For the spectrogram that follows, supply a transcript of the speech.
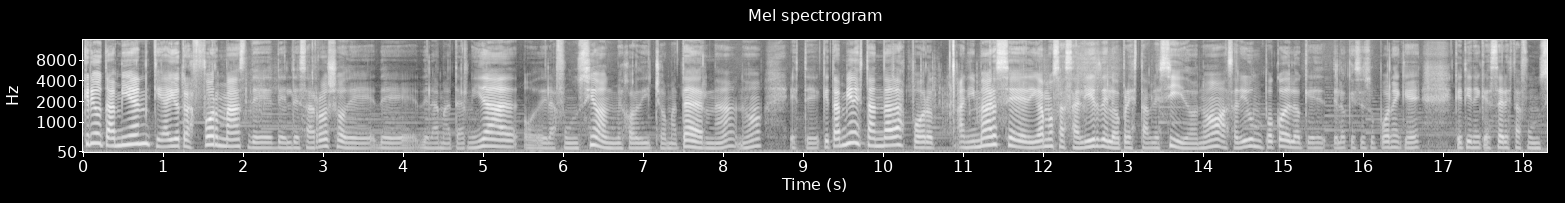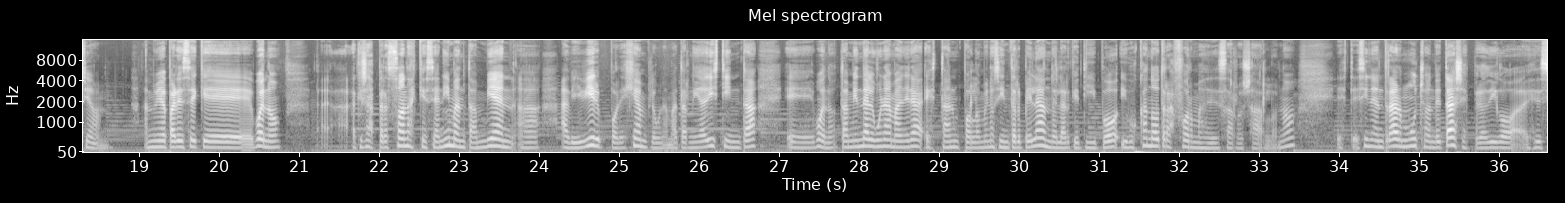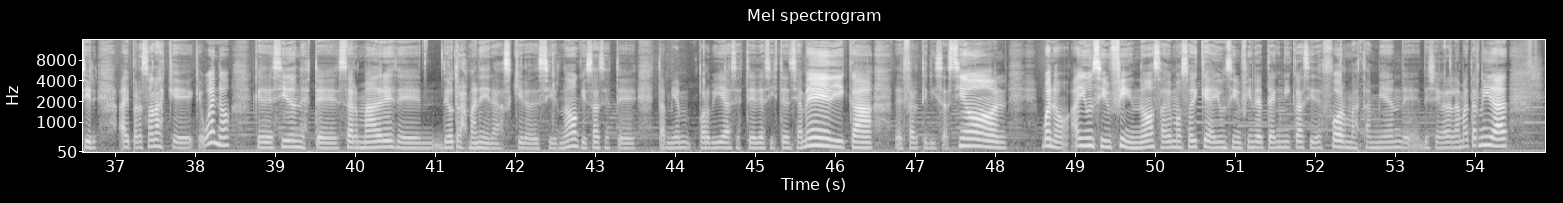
Creo también que hay otras formas del desarrollo de, la maternidad o de la función, mejor dicho, materna, ¿no? este, que también están dadas por animarse, digamos, a salir de lo preestablecido, ¿no? a salir un poco de lo que, se supone que, que tiene que ser esta función. A mí me parece que, bueno, aquellas personas que se animan también a, vivir, por ejemplo, una maternidad distinta, eh, bueno, también de alguna manera están por lo menos interpelando el arquetipo y buscando otras formas de desarrollarlo, ¿no? Este, sin entrar mucho en detalles, pero digo, es decir, hay personas que, bueno, que deciden este, ser madres de, otras maneras, quiero decir, ¿no? Quizás este, también por vías este, de asistencia médica, de fertilización, bueno, hay un sinfín, ¿no? Sabemos hoy que hay un sinfín de técnicas y de formas también de, llegar a la maternidad.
